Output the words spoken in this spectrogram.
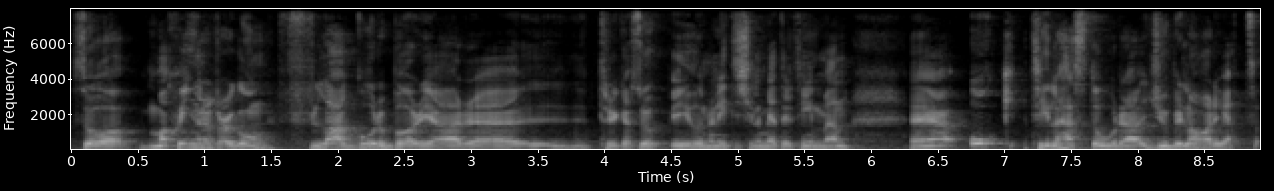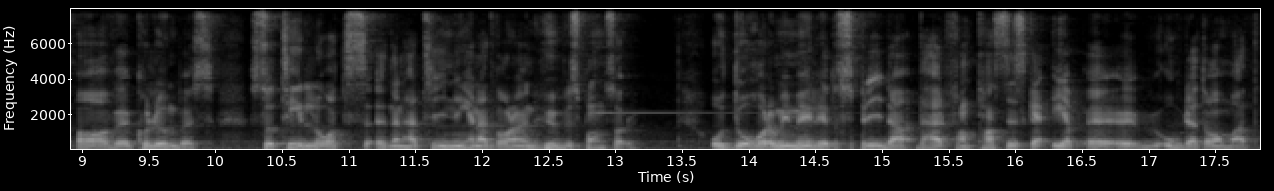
Så maskinerna drar igång, flaggor börjar eh, tryckas upp i 190 km i timmen. Eh, och till det här stora jubilariet av Columbus så tillåts den här tidningen att vara en huvudsponsor. Och då har de ju möjlighet att sprida det här fantastiska e äh, ordet om att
